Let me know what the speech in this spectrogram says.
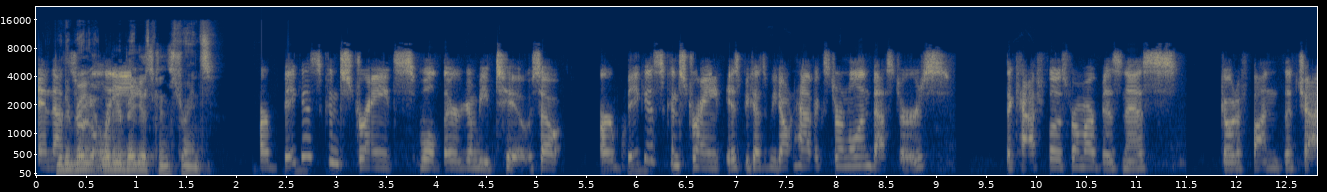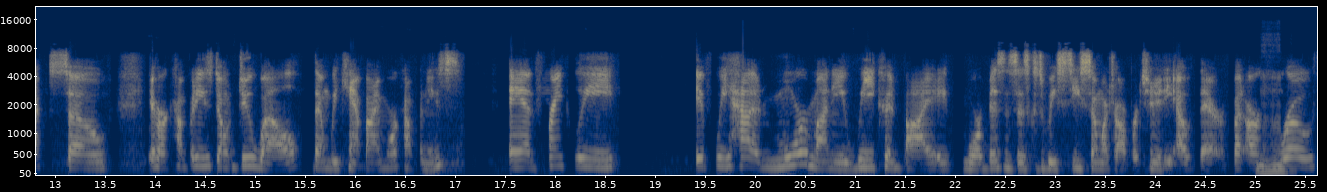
and that's what are, big, what are your biggest constraints? Our biggest constraints, well, there are going to be two. So our biggest constraint is because we don't have external investors. The cash flows from our business go to fund the checks. So if our companies don't do well, then we can't buy more companies. And frankly, if we had more money, we could buy more businesses because we see so much opportunity out there. But our mm-hmm. growth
